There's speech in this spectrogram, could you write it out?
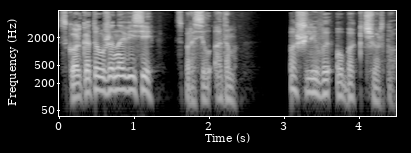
Сколько ты уже на виси? спросил Адам. Пошли вы оба к черту.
